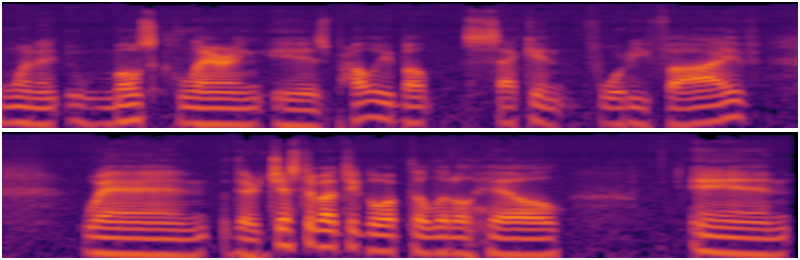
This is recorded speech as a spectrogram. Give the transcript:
when it most glaring is probably about second 45 when they're just about to go up the little hill and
